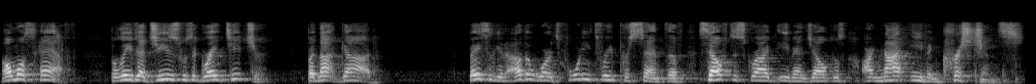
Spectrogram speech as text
almost half, believe that Jesus was a great teacher, but not God. Basically, in other words, 43% of self described evangelicals are not even Christians.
